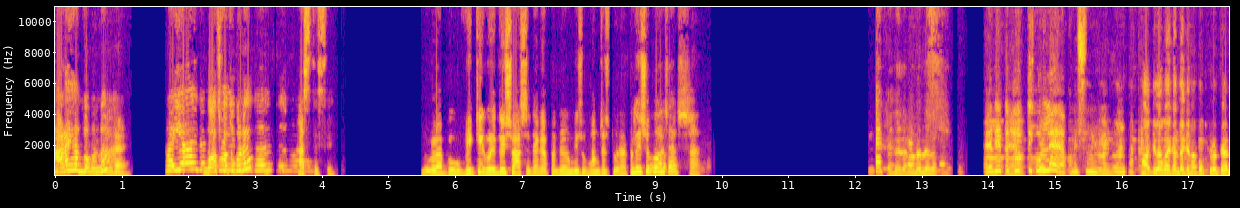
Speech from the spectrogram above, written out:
আড়াই হাত বহর না? হ্যাঁ। কত করে? আসতেছে ওগুলো বিক্রি করে দুইশো আশি টাকা আপনাদের দুইশো পঞ্চাশ করে দুইশো পঞ্চাশ। হ্যাঁ। করলে অনেক সুন্দর লাগবে এখান থেকে নাটক করে দেন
